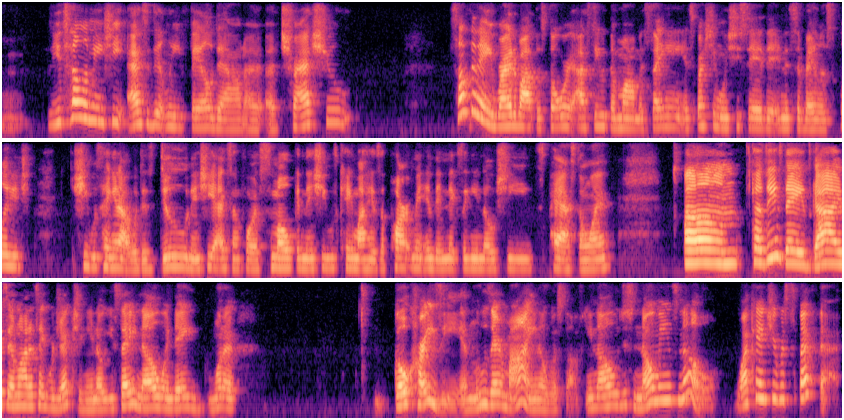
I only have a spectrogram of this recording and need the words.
hmm, you telling me she accidentally fell down a, a trash chute? Something ain't right about the story. I see what the mom is saying, especially when she said that in the surveillance footage, she was hanging out with this dude and she asked him for a smoke and then she was came out his apartment and then next thing you know she's passed on um because these days guys don't know how to take rejection you know you say no when they want to go crazy and lose their mind over stuff you know just no means no why can't you respect that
